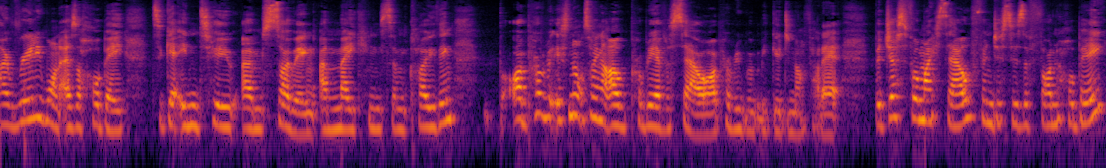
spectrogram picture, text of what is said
I really want as a hobby to get into um, sewing and making some clothing. I probably It's not something I'll probably ever sell, I probably wouldn't be good enough at it, but just for myself and just as a fun hobby.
